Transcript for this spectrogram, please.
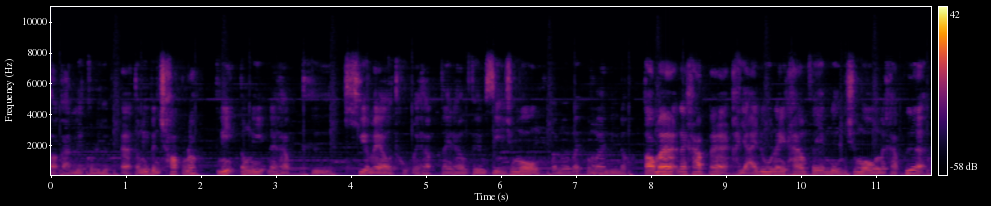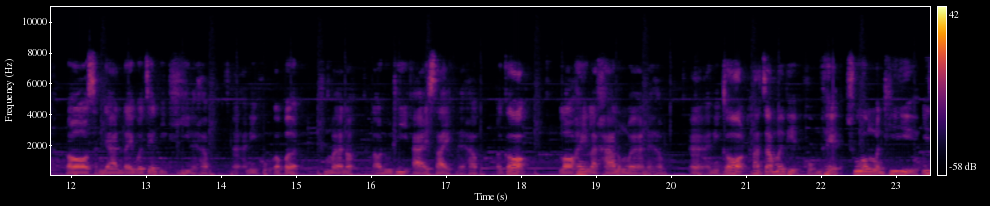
ต่อการเลือกกลยุทธ์อะตรงนี้เป็นช็อคเนาะนี้ตรงนี้นะครับคือ QML ถูกไหมครับ ใน time frame 4ชั่วโมงก็โน้ตไว้ประมาณนี้เนาะต่อมานะครับอ่าขยายดูใน time frame 1ชั่วโมงนะครับ เพื่อรอสัญญาณ divergence อีกทีนะครับอ่าอันนี้ผมก็เปิดขึ้นมาเนาะเราดูที่ RSI นะครับ แล้วก็ รอให้ราคาลงมานะครับอ่าอันนี้ก็ถ้าจำไม่ผิดผมเทรดช่วงวันที่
